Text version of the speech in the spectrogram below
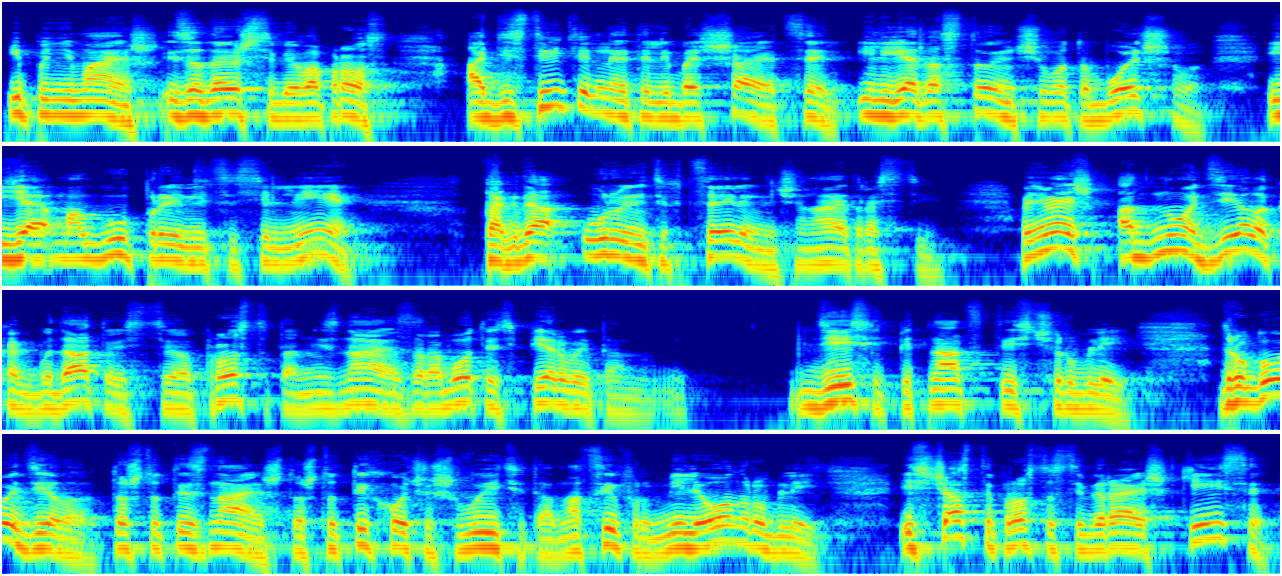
и понимаешь, и задаешь себе вопрос, а действительно это ли большая цель, или я достоин чего-то большего, и я могу проявиться сильнее, тогда уровень этих целей начинает расти. Понимаешь, одно дело, как бы, да, то есть э, просто там, не знаю, заработать первый там 10-15 тысяч рублей. Другое дело, то, что ты знаешь, то, что ты хочешь выйти там, на цифру миллион рублей, и сейчас ты просто собираешь кейсы,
